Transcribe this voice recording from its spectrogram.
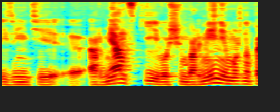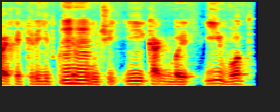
извините, э, армянские. В общем, в Армению можно поехать кредитку угу. себе получить. И как бы, и вот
